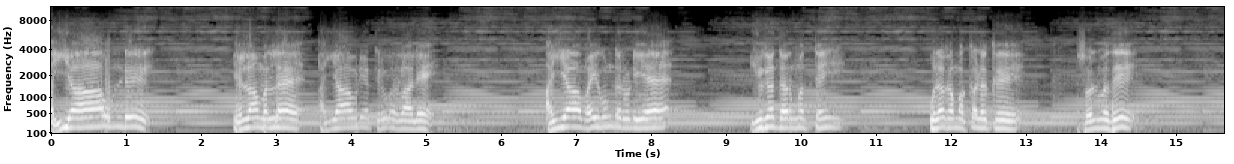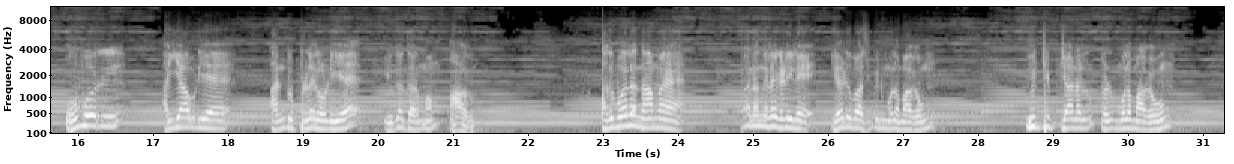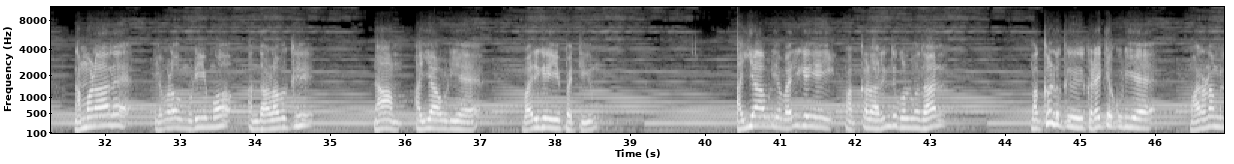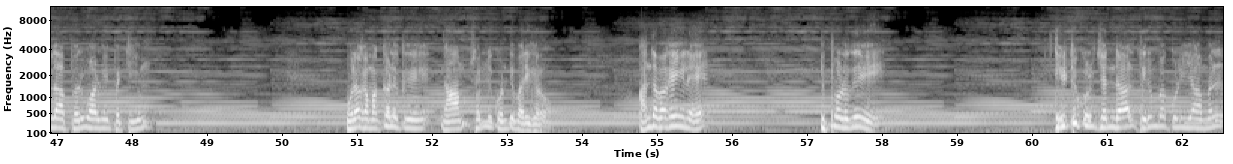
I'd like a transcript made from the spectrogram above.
ஐயா உண்டு. எல்லாம் வல்ல ஐயாவுடைய திருவருளாலே. ஐயா வைகுண்டருடைய யுக தர்மத்தை உலக மக்களுக்கு சொல்வது ஒவ்வொரு ஐயாவுடைய அன்பு பிள்ளைகளுடைய யுக தர்மம் ஆகும். அதுபோல நாம பல நிலைகளிலே ஏடு வாசிப்பின் மூலமாகவும் யூடியூப் சேனல்கள் மூலமாகவும் நம்மளால் எவ்வளவு முடியுமோ அந்த அளவுக்கு நாம் ஐயாவுடைய வருகையை பற்றியும் ஐயாவுடைய வருகையை மக்கள் அறிந்து கொள்வதால் மக்களுக்கு கிடைக்கக்கூடிய மரணமில்லா பெருவாழ்வை பற்றியும் உலக மக்களுக்கு நாம் சொல்லிக் கொண்டு வருகிறோம். அந்த வகையிலே இப்பொழுது தீட்டுக்குள் சென்றால் திரும்ப குளியாமல்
